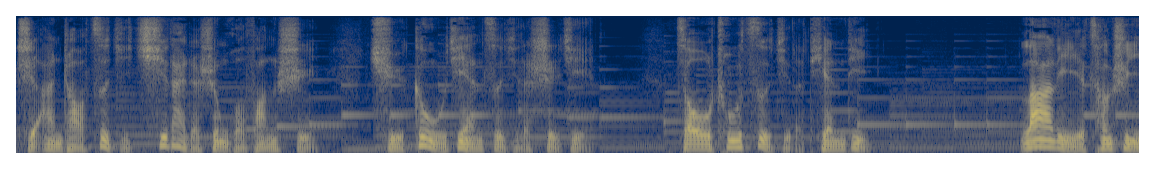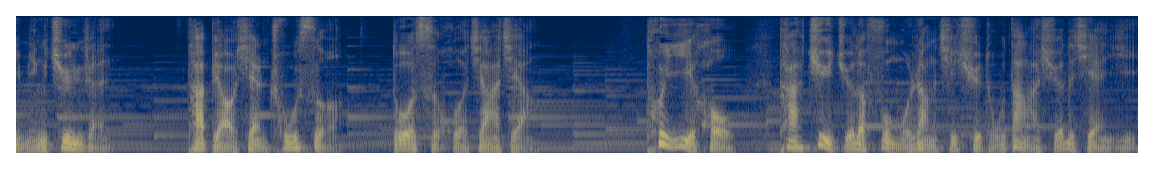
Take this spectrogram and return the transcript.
只按照自己期待的生活方式去构建自己的世界，走出自己的天地。拉里曾是一名军人，他表现出色，多次获嘉奖。退役后，他拒绝了父母让其去读大学的建议。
